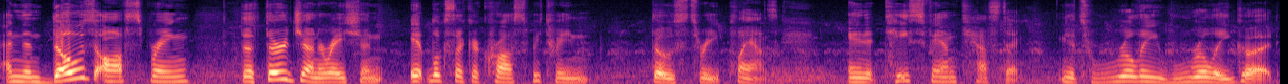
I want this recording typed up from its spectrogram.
And then those offspring, the third generation, it looks like a cross between those three plants. And it tastes fantastic. It's really, really good.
